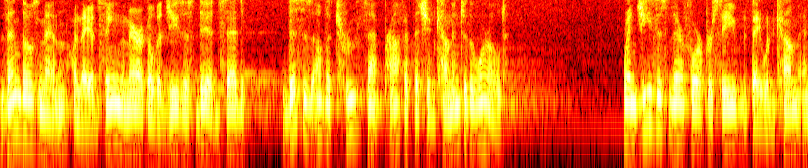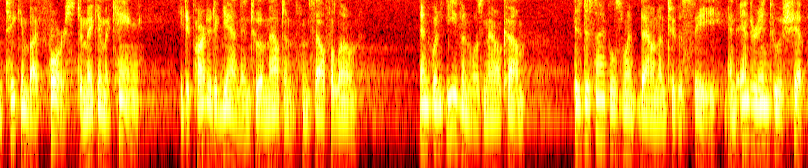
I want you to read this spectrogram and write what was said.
Then those men, when they had seen the miracle that Jesus did, said, This is of a truth that prophet that should come into the world. When Jesus therefore perceived that they would come and take him by force to make him a king, he departed again into a mountain himself alone. And when even was now come, his disciples went down unto the sea, and entered into a ship,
